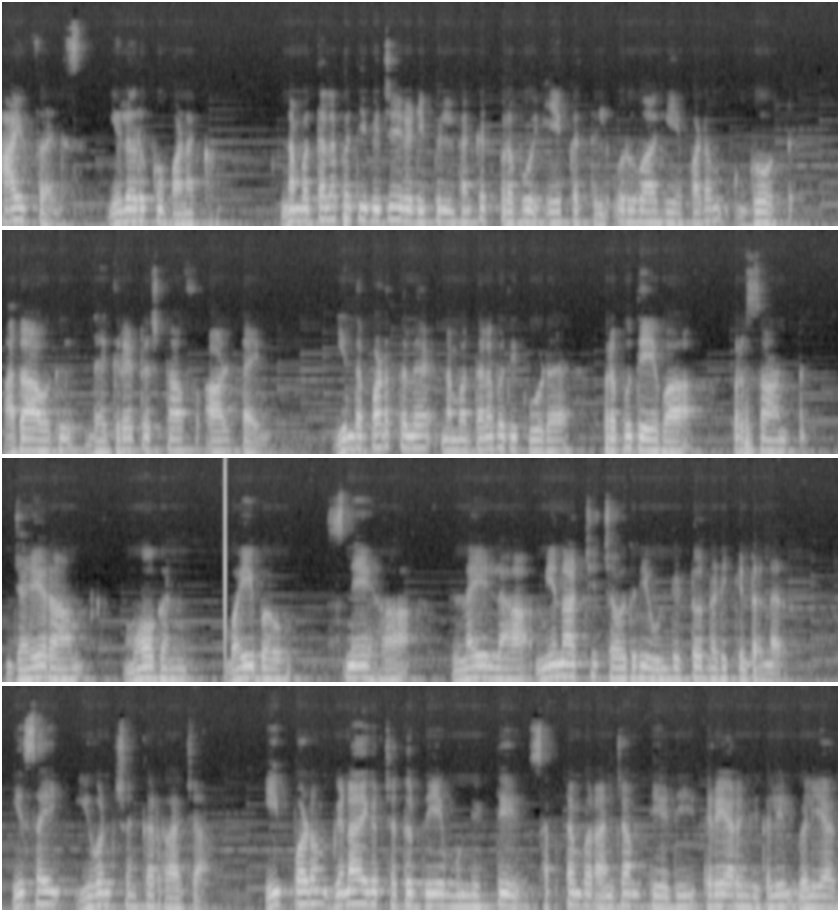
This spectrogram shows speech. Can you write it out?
ஹாய் ஃப்ரெண்ட்ஸ் எல்லோருக்கும் வணக்கம். நம்ம தளபதி விஜய் நடிப்பில் வெங்கட் பிரபு இயக்கத்தில் உருவாகிய படம் கோட் அதாவது the greatest of all time இந்த படத்தில் நம்ம தளபதி கூட பிரபுதேவா பிரசாந்த் ஜெயராம் மோகன் வைபவ் ஸ்னேகா லைலா மீனாட்சி சௌத்ரி உள்ளிட்டோர் நடிக்கின்றனர். இசை யுவன் சங்கர் ராஜா. இப்படம் விநாயகர் சதுர்த்தியை முன்னிட்டு செப்டம்பர் அஞ்சாம் தேதி திரையரங்குகளில் வெளியாக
